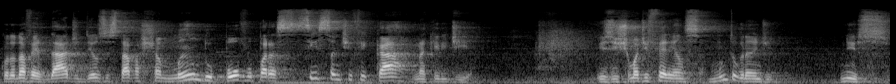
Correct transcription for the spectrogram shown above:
quando na verdade Deus estava chamando o povo para se santificar naquele dia. Existe uma diferença muito grande nisso.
